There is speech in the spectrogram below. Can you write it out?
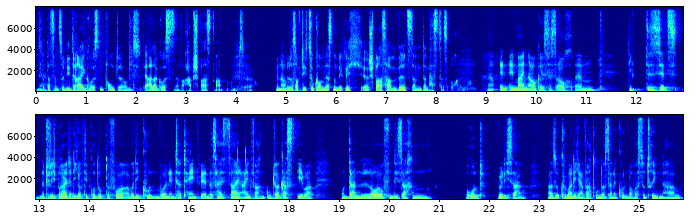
Ich ja. glaube, das sind so die drei größten Punkte und der allergrößte ist einfach, hab Spaß dran. Und äh, genau. wenn du das auf dich zukommen lässt und wirklich äh, Spaß haben willst, dann, dann hast du es auch einfach. Ja. In, in meinen Augen ist es auch, ähm, die, das ist jetzt, natürlich bereite dich auf die Produkte vor, aber die Kunden wollen entertained werden. Das heißt, sei einfach ein guter Gastgeber und dann laufen die Sachen rund, würde ich sagen. Also kümmere dich einfach drum, dass deine Kunden auch was zu trinken haben.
